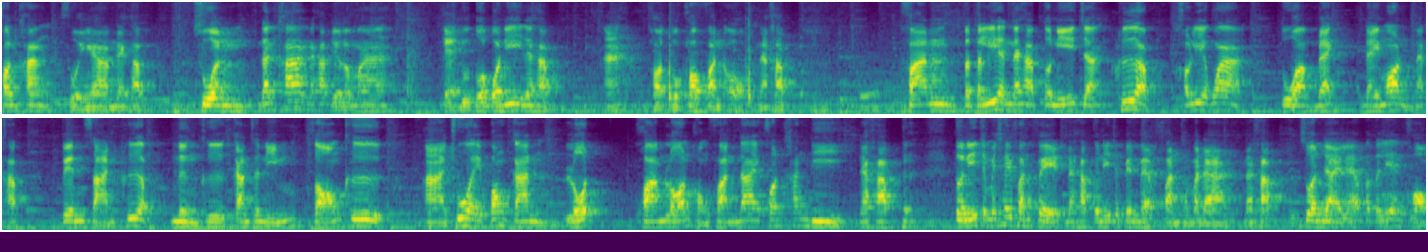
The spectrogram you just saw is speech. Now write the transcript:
ค่อนข้างสวยงามนะครับ ส่วนด้านข้างนะครับ เดี๋ยวเรามาแกะดูตัวบอดี้นะครับอะถอดตัวครอบฟันออกนะครับ ฟันปัตเตอร์เลียนนะครับ ตัวนี้จะเคลือบเขาเรียกว่าตัว Black Diamond นะครับ เป็นสารเคลือบ 1 คือกันสนิม 2 คืออช่วยป้องกันลดความร้อนของฟันได้ค่อนข้างดีนะครับ ตัวนี้จะไม่ใช่ฟันเฟดนะครับ ตัวนี้จะเป็นแบบฟันธรรมดานะครับ ส่วนใหญ่แล้วปัตเตอร์เลียนของ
